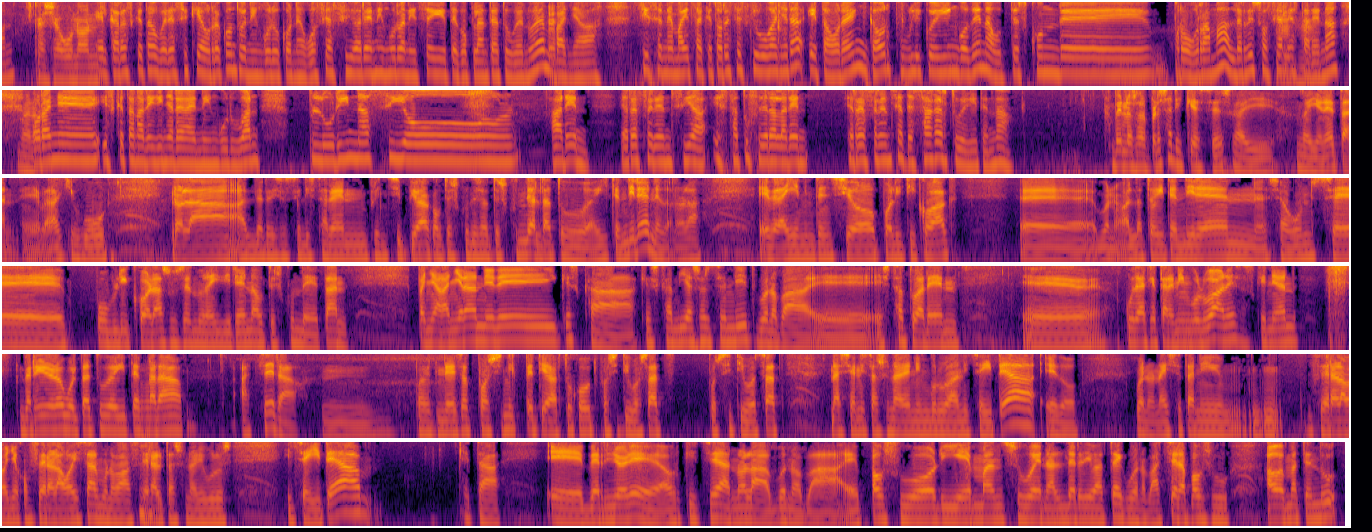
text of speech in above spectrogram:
egunon. Kaixo egunon. Elkarrezketa bereziki aurrekontuen inguruko negoziazioaren inguruan hitz egiteko planteatu genuen, baina zizen emaitzak etorri zizkigu gainera, eta orain gaur publiko egingo den hauteskunde programa alderdi sozialistarena, Bueno. orain eh, hizketan ari ginaren inguruan, plurinazioaren erreferentzia, estatu federalaren erreferentzia desagertu egiten da. Beno, sorpresarik ez, ez, gai, gai honetan. E, badakigu nola alderdi sozialistaren printzipioak hauteskunde hauteskunde aldatu egiten diren, edo nola e, beraien intentzio politikoak e, bueno, aldatu egiten diren segun ze publikora zuzendu nahi diren hauteskundeetan. Baina gainera nire kezka, kezka handia sortzen dit, bueno, ba, e, estatuaren e, kudeaketaren inguruan, ez, azkenean berriro ere bueltatu egiten gara atzera. Mm, pues, niretzat posinik beti hartuko dut positibozat, positibozat nazionalistasunaren inguruan hitz egitea, edo bueno, naiz eta ni federala baino konfederalagoa izan, bueno, ba, federaltasunari buruz hitz egitea, eta e, berriro ere aurkitzea nola, bueno, ba, e, pausu hori eman zuen alderdi batek, bueno, ba, atzera pausu hau ematen du,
